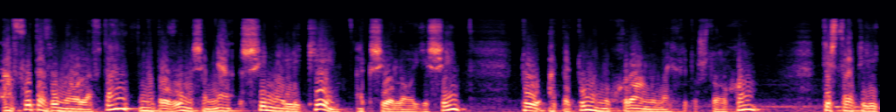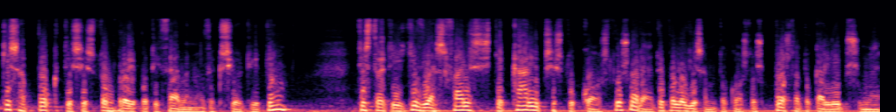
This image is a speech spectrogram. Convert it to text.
αφού τα δούμε όλα αυτά, να προβούμε σε μια συνολική αξιολόγηση του απαιτούμενου χρόνου μέχρι το στόχο, της στρατηγικής απόκτησης των προϋποτιθέμενων δεξιοτήτων, της στρατηγικής διασφάλισης και κάλυψης του κόστους. Ωραία, το υπολογίσαμε το κόστος. Πώς θα το καλύψουμε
